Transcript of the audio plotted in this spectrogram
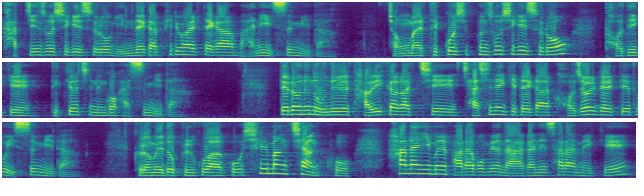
값진 소식일수록 인내가 필요할 때가 많이 있습니다. 정말 듣고 싶은 소식일수록 더디게 느껴지는 것 같습니다. 때로는 오늘 다윗과 같이 자신의 기대가 거절될 때도 있습니다. 그럼에도 불구하고 실망치 않고 하나님을 바라보며 나아가는 사람에게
